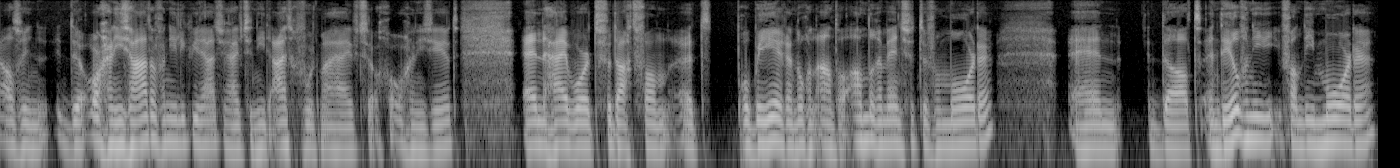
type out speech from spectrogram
Als in de organisator van die liquidaties. Hij heeft ze niet uitgevoerd, maar hij heeft ze georganiseerd. En hij wordt verdacht van het proberen nog een aantal andere mensen te vermoorden. En dat een deel van die, van die moorden.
